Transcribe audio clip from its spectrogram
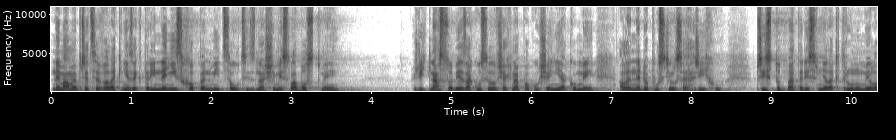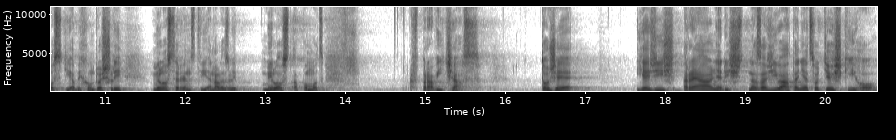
Nemáme přece velekněze, který není schopen mít soucit s našimi slabostmi, Vždyť na sobě zakusil všechna pokušení jako my, ale nedopustil se hříchu. Přistupme tedy směle k trůnu milosti, abychom došli milosrdenství a nalezli milost a pomoc v pravý čas. To, že Ježíš reálně, když zažíváte něco těžkého,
